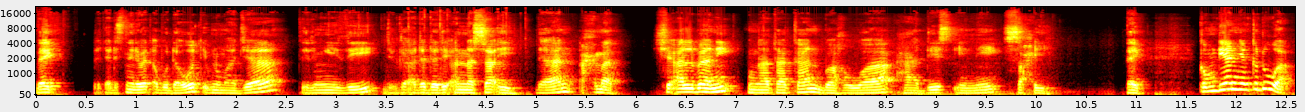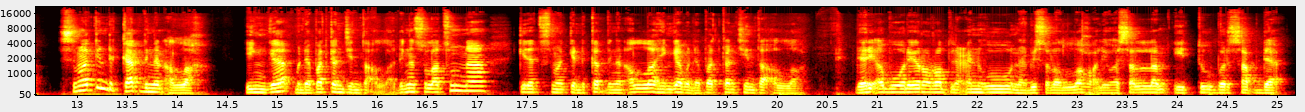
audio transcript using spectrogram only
Baik, hadis ini riwayat Abu Daud, Ibnu Majah, Tirmidzi, juga ada dari An-Nasai dan Ahmad. Syekh Albani mengatakan bahwa hadis ini sahih. Baik. Kemudian yang kedua, semakin dekat dengan Allah hingga mendapatkan cinta Allah. Dengan sholat sunnah, kita semakin dekat dengan Allah hingga mendapatkan cinta Allah. Dari Abu Hurairah radhiyallahu anhu, Nabi Shallallahu alaihi wasallam itu bersabda,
